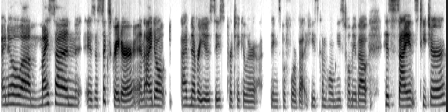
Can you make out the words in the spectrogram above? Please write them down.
I know um, my son is a sixth grader, and I don't. I've never used these particular things before, but he's come home. He's told me about his science teacher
